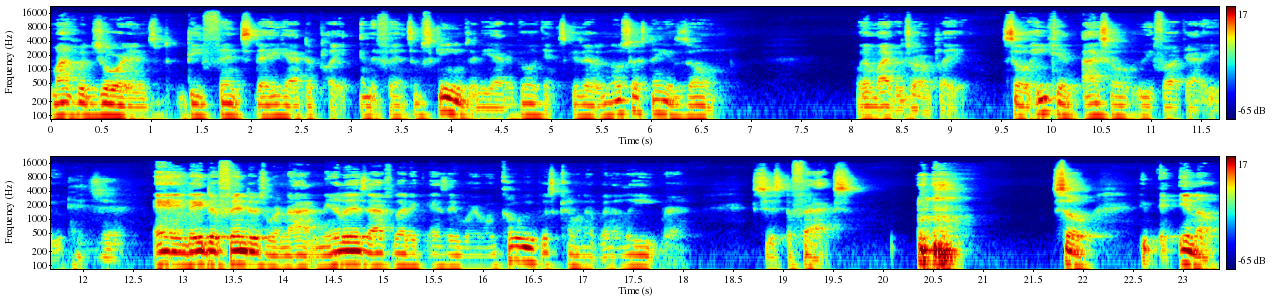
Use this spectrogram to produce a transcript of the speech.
Michael Jordan's defense that he had to play and defensive schemes that he had to go against, because there was no such thing as zone when Michael Jordan played. So he could ISO the fuck out of you. Exactly. And they defenders were not nearly as athletic as they were when Kobe was coming up in the league, bro. It's just the facts. so, you know,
